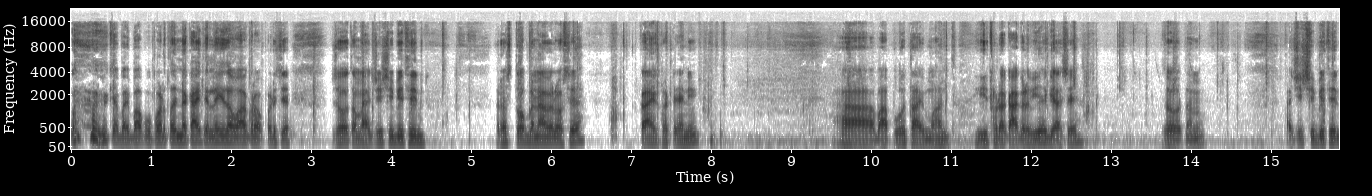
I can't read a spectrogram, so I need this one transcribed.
કે ભાઈ બાપુ પડતો ને કાંઈથી લઈ જાવ આકરો પડશે. જો તમે જીસીબીથી રસ્તો બનાવેલો છે કાંઈ ઘટે નહીં. હા બાપુ હતા એ મહંત. એ થોડાક આગળ વી ગયા છે. જો તમે આ જીસીબીથી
